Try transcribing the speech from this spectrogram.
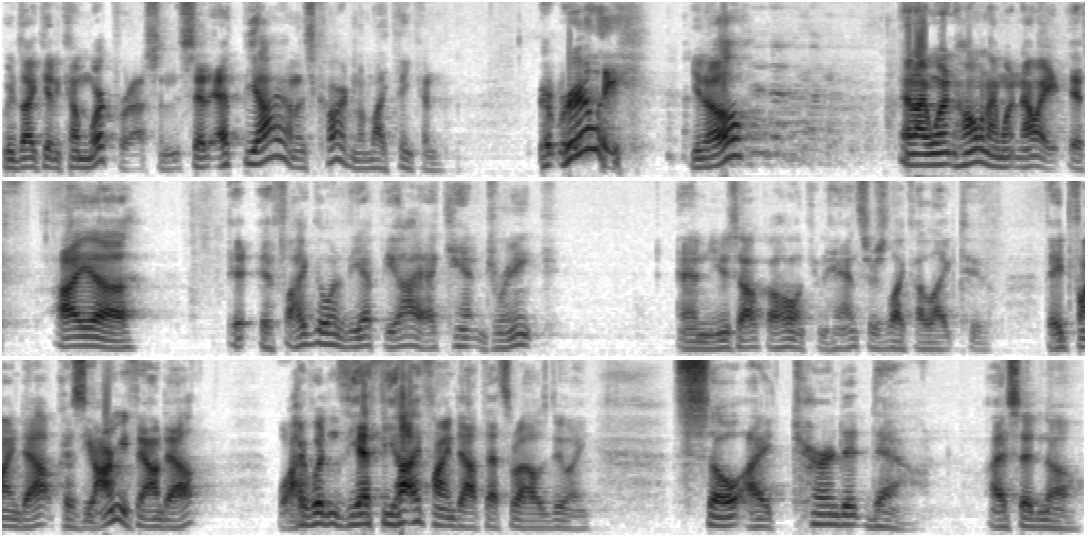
we'd like you to come work for us. And it said FBI on his card. And I'm like thinking, really? You know? and I went home and I went, now wait, if I, uh, if I go into the FBI, I can't drink and use alcoholic enhancers like I like to. They'd find out because the Army found out. Why wouldn't the FBI find out that's what I was doing? So I turned it down. I said no.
